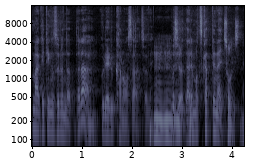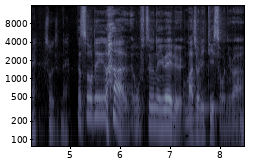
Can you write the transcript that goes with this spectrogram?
マーケティングするんだったら売れる可能性あるんですよね、むしろ誰も使ってない。そうですね。そうですね。それは普通のいわゆるマジョリティ層には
